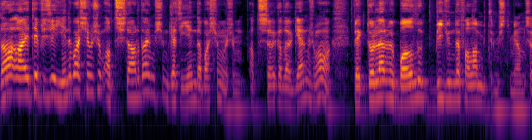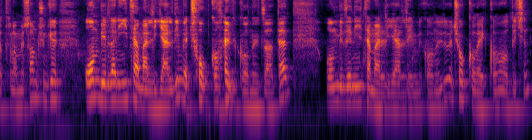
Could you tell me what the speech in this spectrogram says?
Daha AYT fiziğe yeni başlamışım. Atışlardaymışım. Gerçi yeni de başlamamışım. Atışlara kadar gelmişim ama vektörler ve bağlı bir günde falan bitirmiştim yanlış hatırlamıyorsam. Çünkü 11'den iyi temelli geldiğim ve çok kolay bir konuydu zaten. 11'den iyi temelli geldiğim bir konuydu ve çok kolay bir konu olduğu için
